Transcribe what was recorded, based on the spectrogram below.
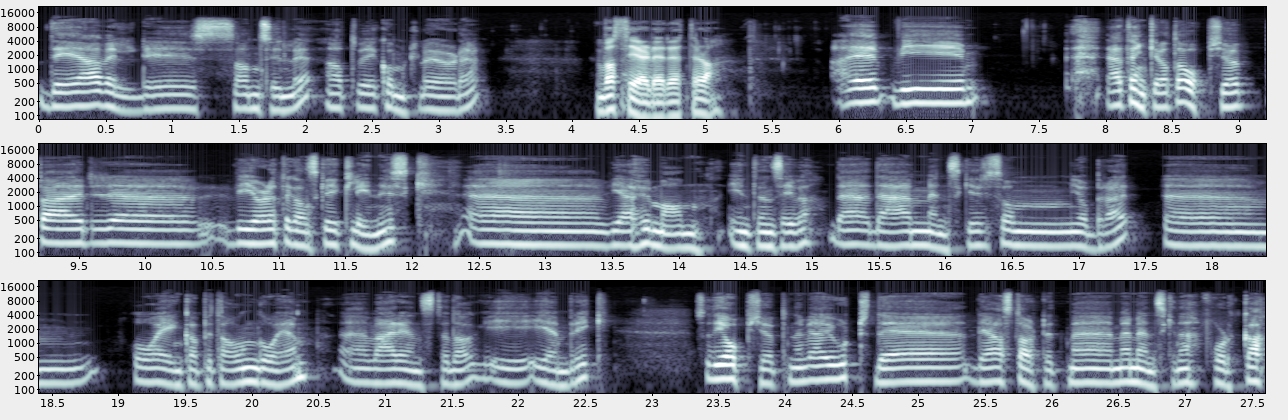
Det er veldig sannsynlig at vi kommer til å gjøre det. Hva ser dere etter da? Vi jeg tenker at oppkjøp er eh, Vi gjør dette ganske klinisk. Eh, vi er humanintensive. Det er, er mennesker som jobber her. Eh, og egenkapitalen går hjem hver eneste dag i, i Embrik. Så de oppkjøpene vi har gjort, det, det har startet med, med, menneskene, folka.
